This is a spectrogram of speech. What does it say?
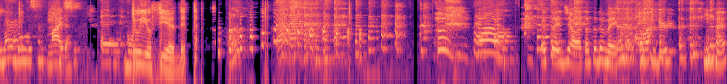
Barbosa. Mayra. É, Do you fear the Hã? Ah, Eu sou idiota, tudo bem. Né?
